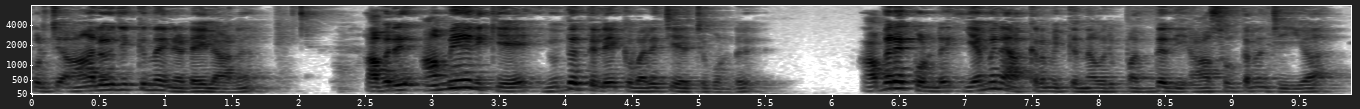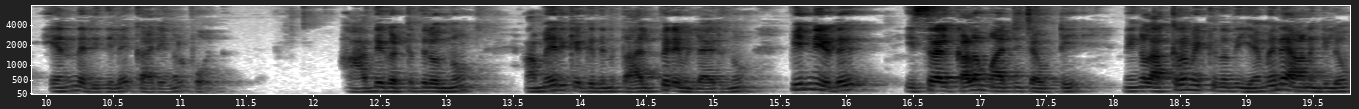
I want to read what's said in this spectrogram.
കുറിച്ച് ആലോചിക്കുന്നതിനിടയിലാണ് അവർ അമേരിക്കയെ യുദ്ധത്തിലേക്ക് വലിച്ചയച്ചുകൊണ്ട് അവരെ കൊണ്ട് യമനെ ആക്രമിക്കുന്ന ഒരു പദ്ധതി ആസൂത്രണം ചെയ്യുക എന്ന രീതിയിലെ കാര്യങ്ങൾ പോയത് ആദ്യഘട്ടത്തിലൊന്നും അമേരിക്കയ്ക്ക് ഇതിന് താല്പര്യമില്ലായിരുന്നു. പിന്നീട് ഇസ്രായേൽ കളം മാറ്റി ചവിട്ടി നിങ്ങൾ ആക്രമിക്കുന്നത് യമനെ ആണെങ്കിലും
